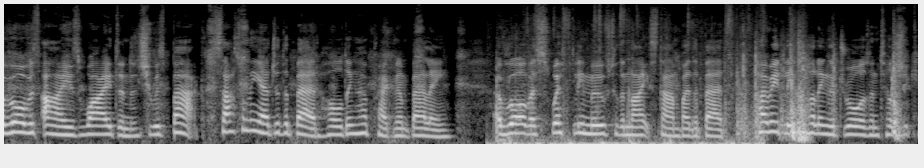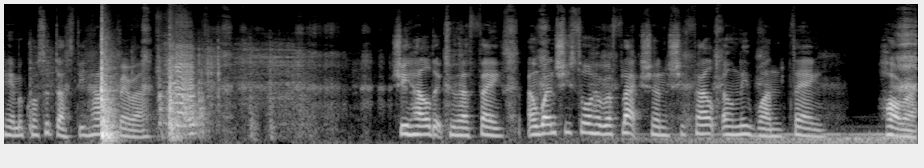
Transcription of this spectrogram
Aurora's eyes widened and she was back, sat on the edge of the bed holding her pregnant belly. Aurora swiftly moved to the nightstand by the bed, hurriedly pulling the drawers until she came across a dusty hand mirror. She held it to her face, and when she saw her reflection, she felt only one thing horror.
